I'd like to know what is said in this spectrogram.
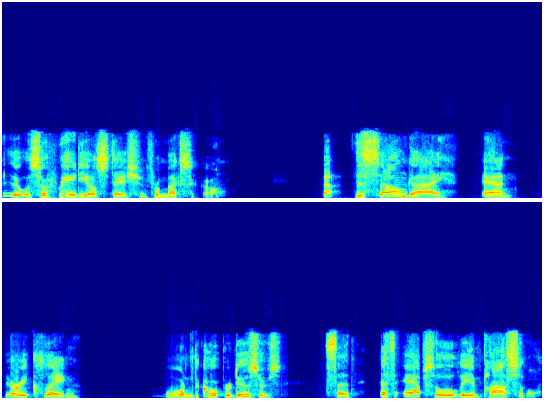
it was a radio station from Mexico. Now, the sound guy and Barry Kling, one of the co-producers, said, that's absolutely impossible.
